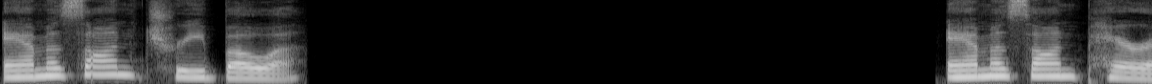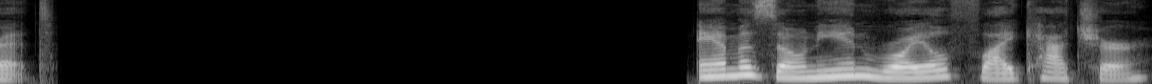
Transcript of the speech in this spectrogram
Amazon tree boa Amazon parrot Amazonian royal flycatcher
